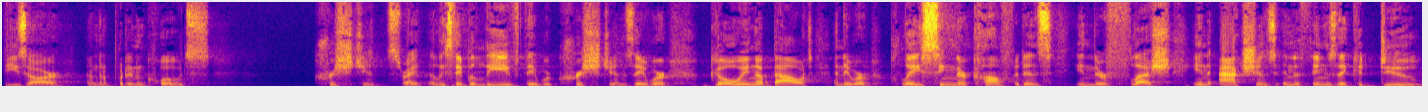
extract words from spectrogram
These are, I'm going to put it in quotes, Christians, right? At least they believed they were Christians. They were going about and they were placing their confidence in their flesh, in actions, in the things they could do.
